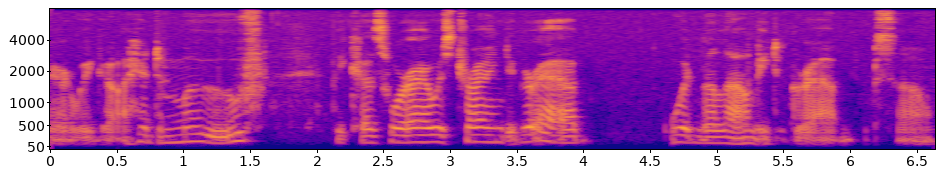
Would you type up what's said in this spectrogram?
there we go. I had to move because where I was trying to grab wouldn't allow me to grab. So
